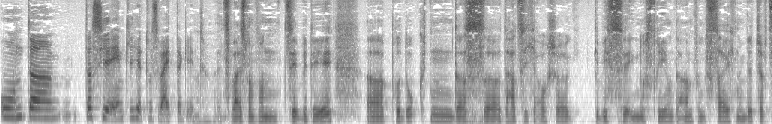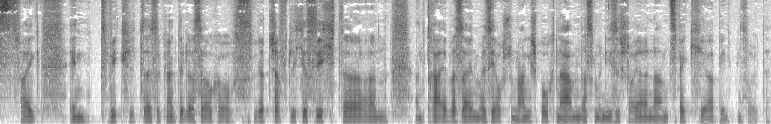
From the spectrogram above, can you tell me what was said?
und äh, dass hier endlich etwas weitergeht. Jetzt weiß man von CBD-Produkten, äh, dass äh, da hat sich auch schon gewisse Industrie unter Anführungszeichen, ein Wirtschaftszweig entwickelt. Also könnte das auch aus wirtschaftlicher Sicht äh, ein, ein, Treiber sein, weil Sie auch schon angesprochen haben, dass man diese Steuereinnahmen zweckbinden sollte.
